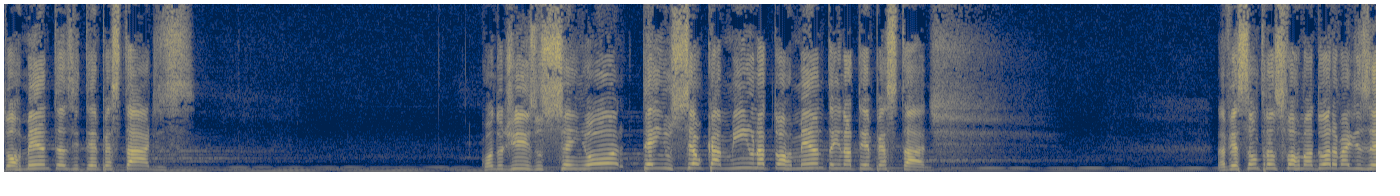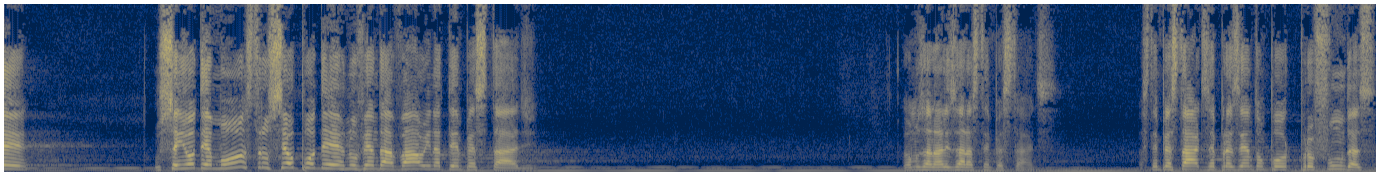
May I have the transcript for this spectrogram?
tormentas e tempestades. Quando diz: O Senhor tem o seu caminho na tormenta e na tempestade. Na versão transformadora vai dizer: O Senhor demonstra o seu poder no vendaval e na tempestade. Vamos analisar as tempestades. As tempestades representam profundas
